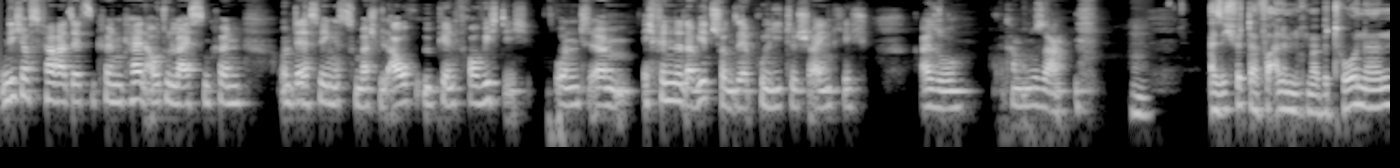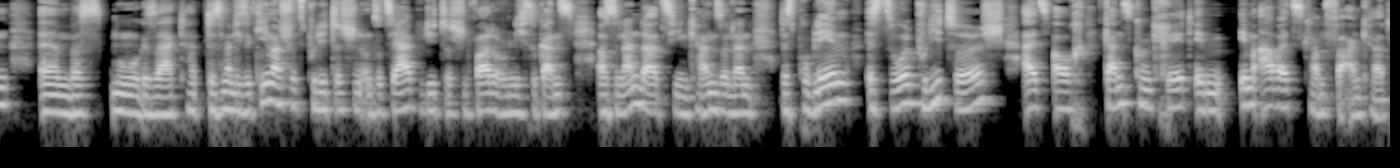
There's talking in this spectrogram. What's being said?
nicht aufs Fahrrad setzen können, kein Auto leisten können. Und deswegen ist zum Beispiel auch ÖPNV wichtig. Und ähm, ich finde, da wird schon sehr politisch eigentlich. Also kann man nur sagen. Hm. Also ich würde da vor allem nochmal betonen, ähm, was Momo gesagt hat, dass man diese klimaschutzpolitischen und sozialpolitischen Forderungen nicht so ganz auseinanderziehen kann, sondern das Problem ist sowohl politisch als auch ganz konkret im, im Arbeitskampf verankert,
